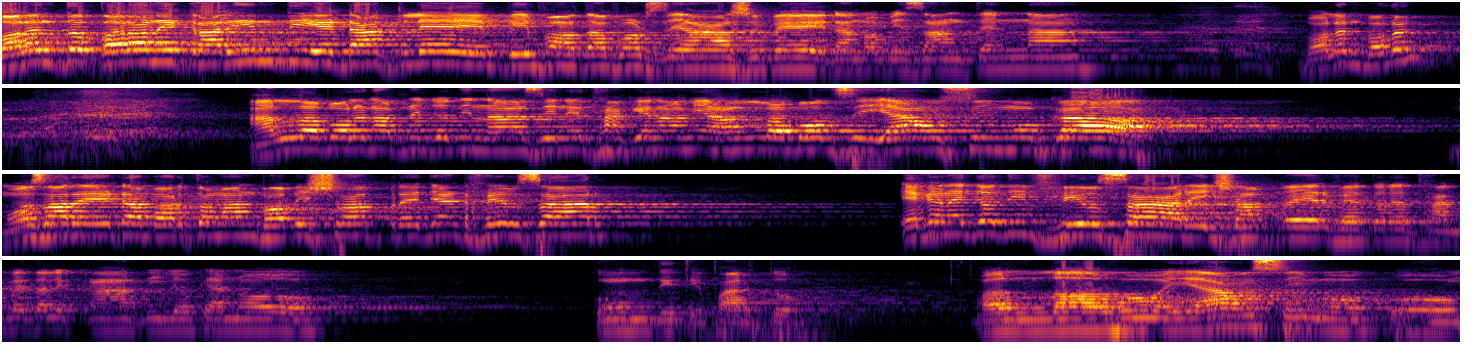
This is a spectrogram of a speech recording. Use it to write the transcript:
বলেন তো, কোরআনে কারিম দিয়ে ডাকলে বিপদ আপদ আসবে, এটা নবী জানতেন না। বলেন বলেন। আল্লাহ বলেন, আপনি যদি না জেনে থাকেন, আমি আল্লাহ বলছি ইয়াসিমুকা মজারে, এটা বর্তমান ভবিষ্যৎ, প্রেজেন্ট ফিউচার। এখানে যদি ফিউচার এই শব্দের ভেতরে থাকবে, তাহলে কা দিল কেন? কম দিতে পারতো। আল্লাহ ইয়াসিমুকুম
